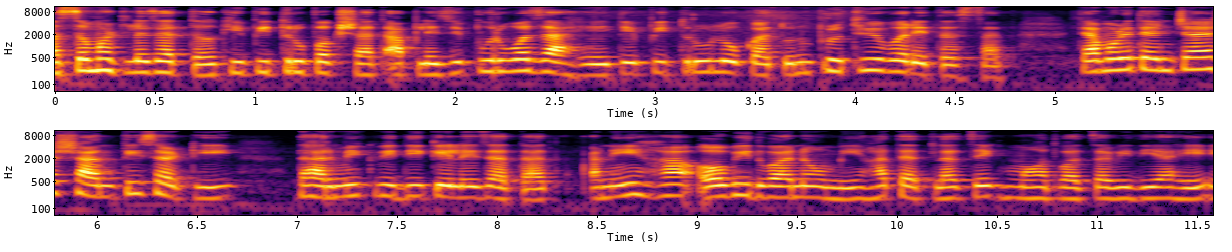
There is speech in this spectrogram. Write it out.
असं म्हटलं जातं की पितृपक्षात आपले जे पूर्वज आहे ते पितृलोकातून पृथ्वीवर येत असतात. त्यामुळे त्यांच्या शांतीसाठी धार्मिक विधी केले जातात आणि हा अविधवा नवमी हा त्यातलाच एक महत्त्वाचा विधी आहे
